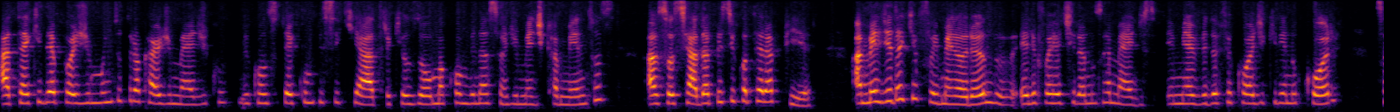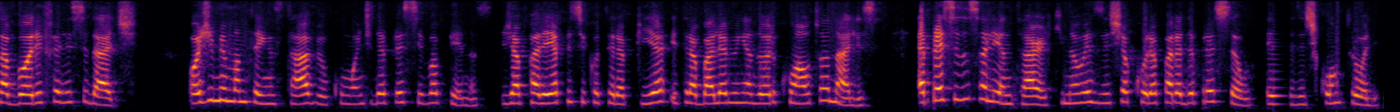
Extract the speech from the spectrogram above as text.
até que depois de muito trocar de médico, me consultei com um psiquiatra que usou uma combinação de medicamentos associada à psicoterapia. À medida que fui melhorando, ele foi retirando os remédios e minha vida ficou adquirindo cor, sabor e felicidade. Hoje me mantenho estável com antidepressivo apenas. Já parei a psicoterapia e trabalho a minha dor com autoanálise. É preciso salientar que não existe a cura para a depressão, existe controle.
